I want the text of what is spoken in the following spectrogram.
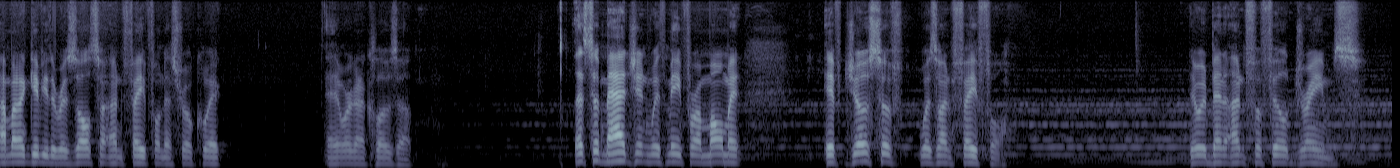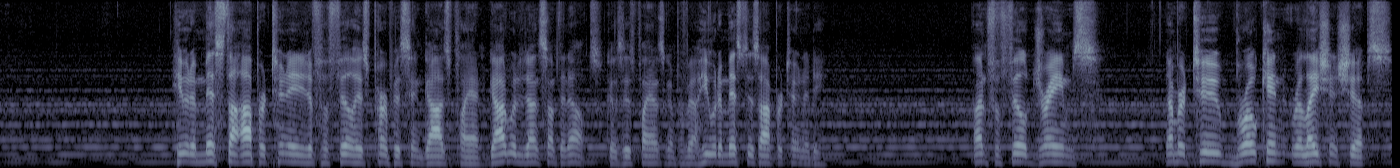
I'm going to give you the results of unfaithfulness real quick. And then we're going to close up. Let's imagine with me for a moment if Joseph was unfaithful, there would have been unfulfilled dreams he would have missed the opportunity to fulfill his purpose in God's plan. God would have done something else because his plan was going to prevail. He would have missed his opportunity. Unfulfilled dreams. Number two, broken relationships.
